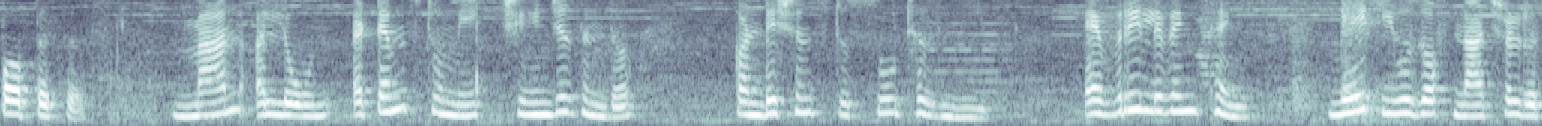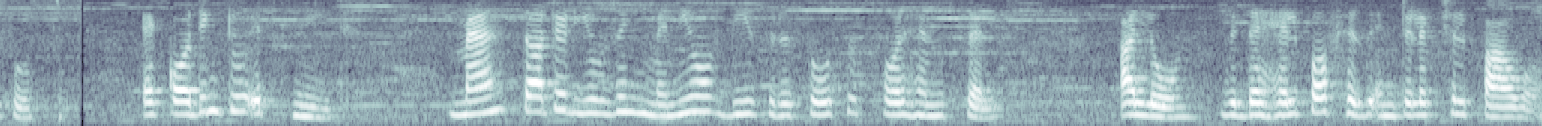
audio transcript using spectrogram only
purposes. Man alone attempts to make changes in the conditions to suit his needs. Every living things make use of natural resources according to its need. Man started using many of these resources for himself alone with the help of his intellectual power.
